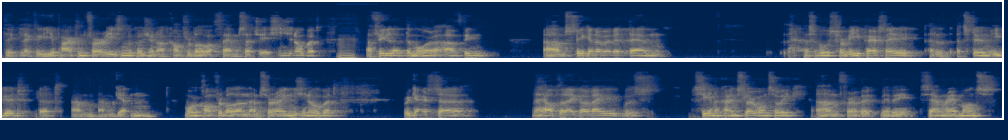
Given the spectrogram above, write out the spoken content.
the, like you park them for a reason because you're not comfortable with them situations, you know. But mm. I feel that the more I have been um, speaking about it, then I suppose for me personally, it's doing me good that I'm I'm getting more comfortable in them surroundings, you know. But regards to the help that I got, I was seeing a counsellor once a week um, for about maybe seven or eight months,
